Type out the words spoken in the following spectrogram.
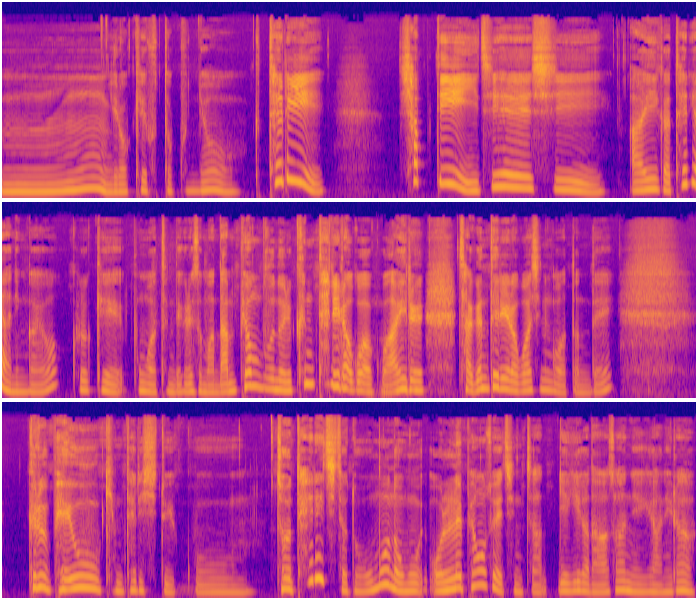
음, 이렇게 붙었군요. 그 테리, 샵디 이지혜 씨 아이가 테리 아닌가요? 그렇게 본 것 같은데. 그래서 막 남편분을 큰 테리라고 하고 아이를 작은 테리라고 하시는 것 같던데. 그리고 배우 김태리 씨도 있고. 저 테리 진짜 너무너무 원래 평소에 진짜 얘기가 나와서 하는 얘기가 아니라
